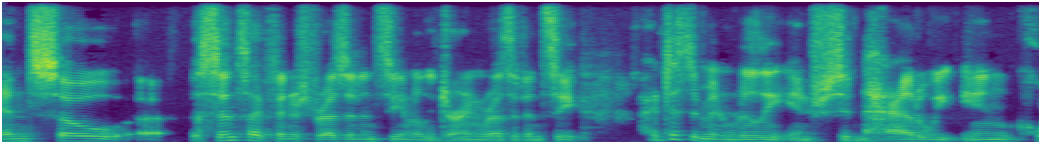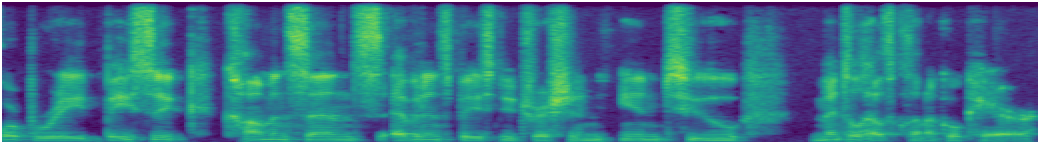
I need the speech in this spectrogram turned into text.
And so, uh, since I finished residency and really during residency, I just have been really interested in how do we incorporate basic common sense, evidence based nutrition into mental health clinical care.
